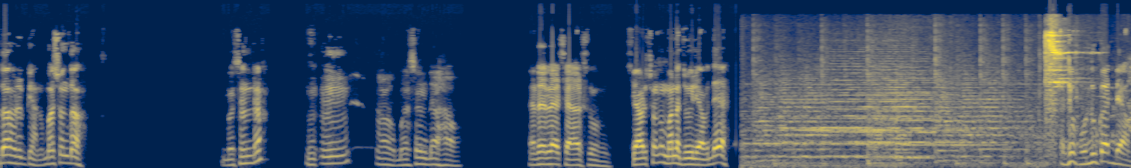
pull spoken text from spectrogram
દસ રૂપિયાનું. બસો ને દસ. બસો ને દસ? હા બસો ને દહ આવો. અરે ચારસો ચારસો નું. મને જોઈ લેવા દે. હજુ ભૂડું કરી દે આમ.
